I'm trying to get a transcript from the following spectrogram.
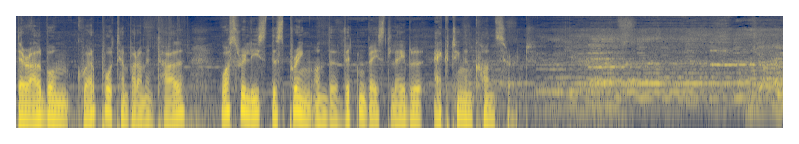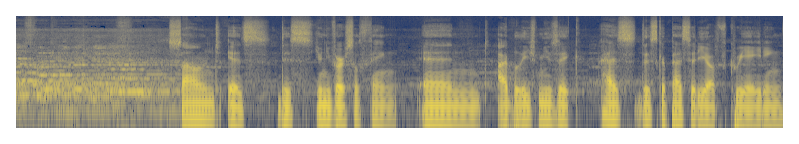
Their album Cuerpo Temperamental was released this spring on the Witten based label Acting in Concert. Sound is this universal thing, and I believe music has this capacity of creating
